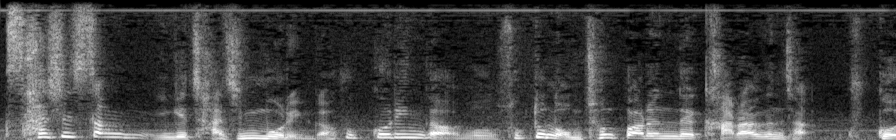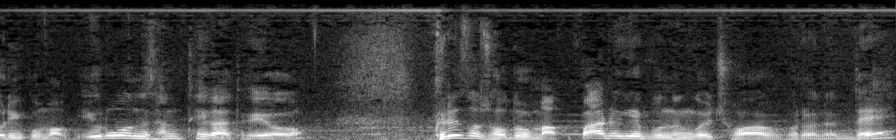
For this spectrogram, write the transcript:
사실상 이게 자진몰인가? 훅거리인가? 뭐 속도는 엄청 빠른데 가락은 자, 국거리고 막 이런 상태가 돼요. 그래서 저도 막 빠르게 부는 걸 좋아하고 그러는데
